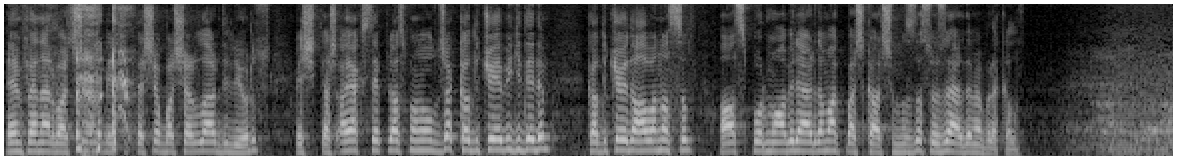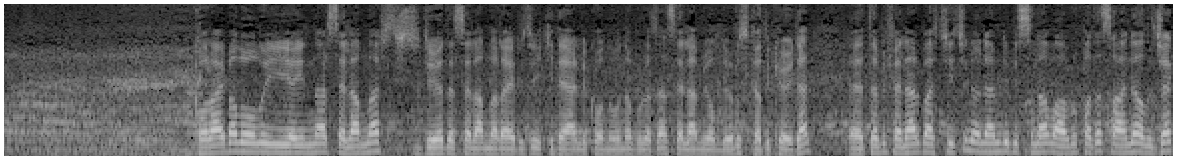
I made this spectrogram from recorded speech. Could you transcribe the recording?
hem Fenerbahçe hem Beşiktaş'a başarılar diliyoruz. Beşiktaş Ajax deplasmanı olacak. Kadıköy'e bir gidelim. Kadıköy'de hava nasıl? A Spor muhabiri Erdem Akbaş karşımızda. Sözü Erdem'e bırakalım. Koray Baloğlu iyi yayınlar, selamlar. Stüdyoya da selamlar ayrıca iki değerli konuğuna buradan selam yolluyoruz Kadıköy'den. Ee, tabii Fenerbahçe için önemli bir sınav Avrupa'da sahne alacak.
